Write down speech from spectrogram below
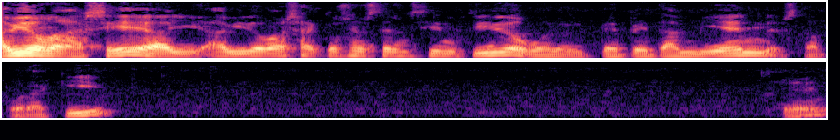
Ha habido más, ¿eh? ha, habido más actos en este sentido. Bueno, el PP también está por aquí. ¿eh?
